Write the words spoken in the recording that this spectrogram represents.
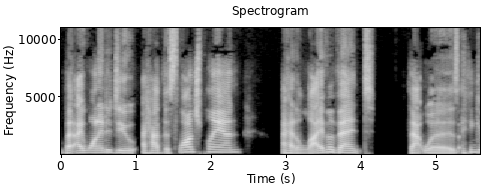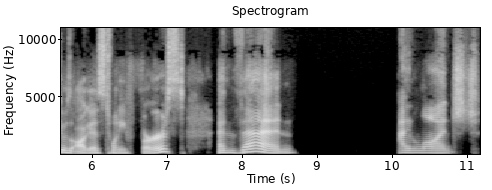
but I wanted to do, I had this launch plan. I had a live event that was, I think it was August 21st. And then I launched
